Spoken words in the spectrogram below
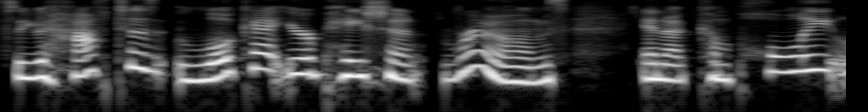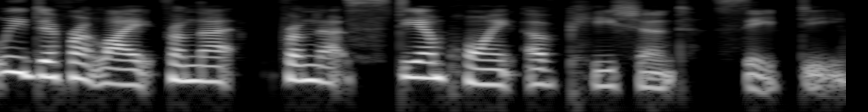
So you have to look at your patient rooms in a completely different light from that from that standpoint of patient safety.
